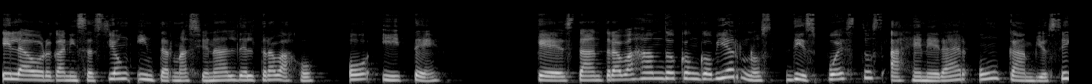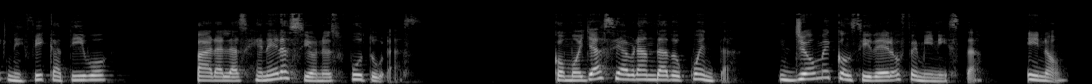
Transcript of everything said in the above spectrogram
y la Organización Internacional del Trabajo, OIT, que están trabajando con gobiernos dispuestos a generar un cambio significativo para las generaciones futuras. Como ya se habrán dado cuenta, yo me considero feminista. Y no,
